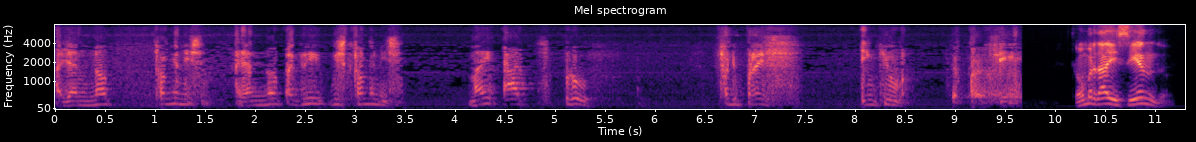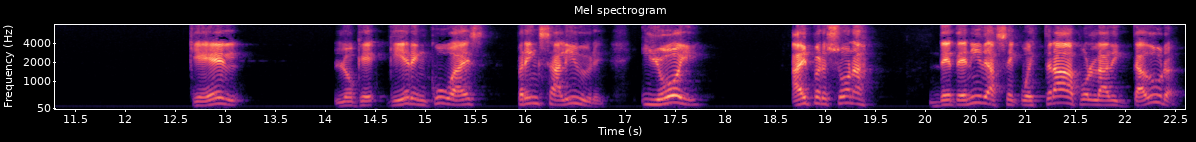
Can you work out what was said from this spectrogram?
I am not communism. I am not agree with communism. My acts proof for the press in Cuba. Este hombre está diciendo que él lo que quiere en Cuba es prensa libre. Y hoy hay personas detenidas, secuestradas por la dictadura,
